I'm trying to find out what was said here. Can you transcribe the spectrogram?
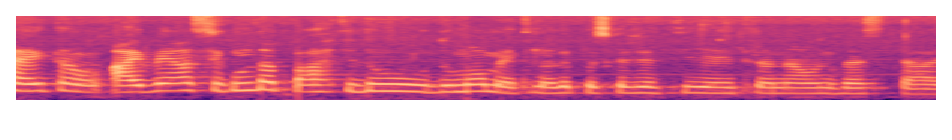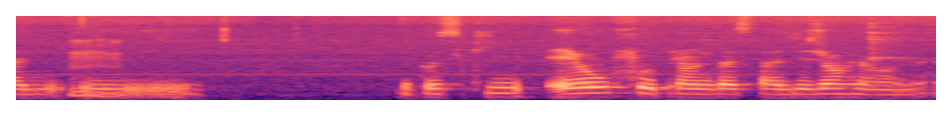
É, então, aí vem a segunda parte do, do momento, né? Depois que a gente entra na universidade uhum. e depois que eu fui para a universidade de jornal, né?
